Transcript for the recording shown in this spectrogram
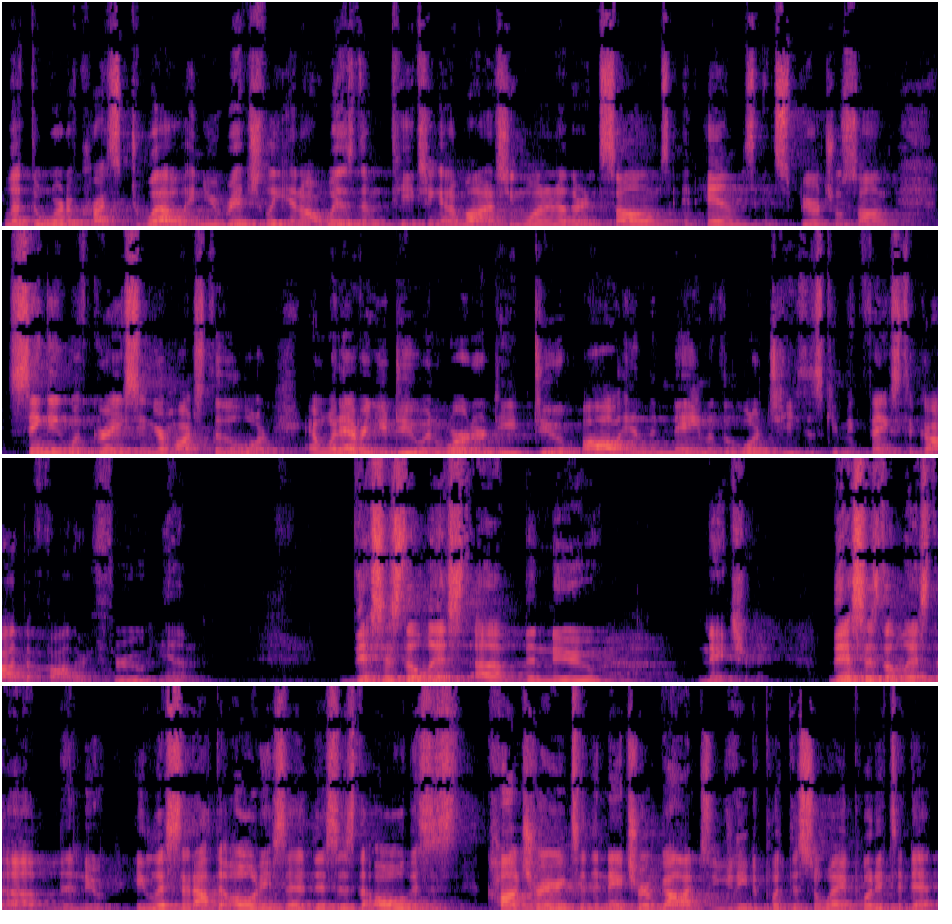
Let the word of Christ dwell in you richly in all wisdom, teaching and admonishing one another in psalms and hymns and spiritual songs, singing with grace in your hearts to the Lord. And whatever you do in word or deed, do all in the name of the Lord Jesus, giving thanks to God the Father through him. This is the list of the new nature. This is the list of the new. He listed out the old. He said, This is the old. This is contrary to the nature of God. So you need to put this away, put it to death.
